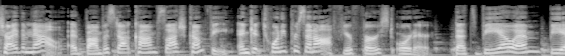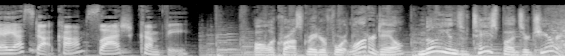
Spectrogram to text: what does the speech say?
Try them now at bombas.com slash comfy and get 20% off your first order. That's B-O-M-B-A-S dot com slash comfy. All across Greater Fort Lauderdale, millions of taste buds are cheering.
